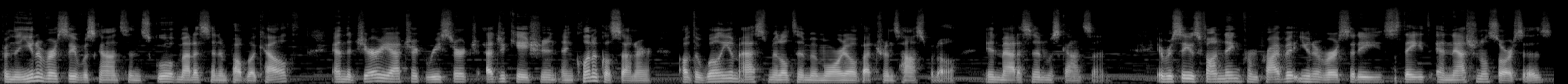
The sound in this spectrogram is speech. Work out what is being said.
from the University of Wisconsin School of Medicine and Public Health and the Geriatric Research, Education, and Clinical Center of the William S. Middleton Memorial Veterans Hospital in Madison, Wisconsin. It receives funding from private university, state, and national sources,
